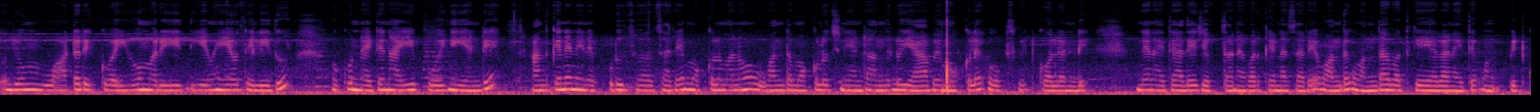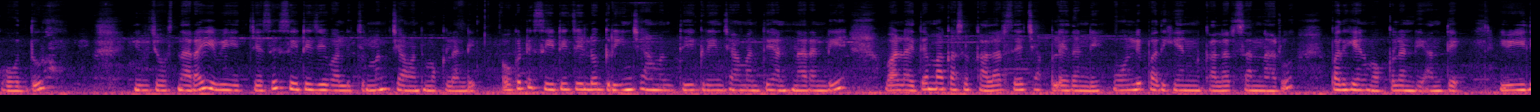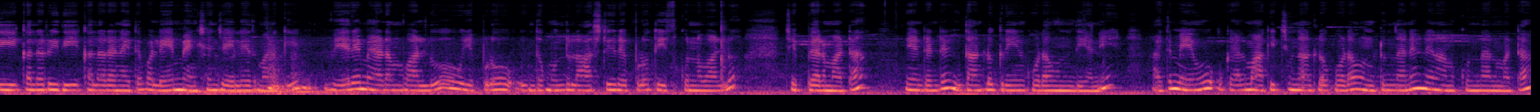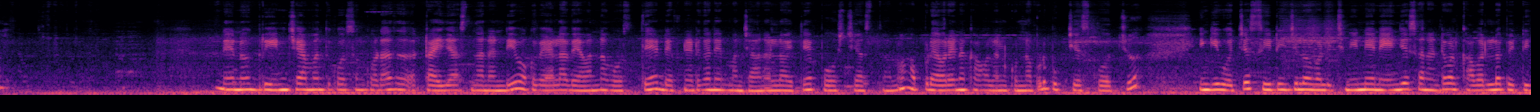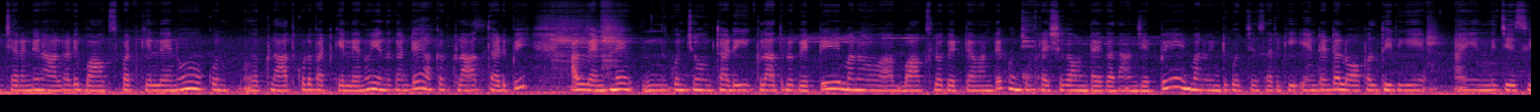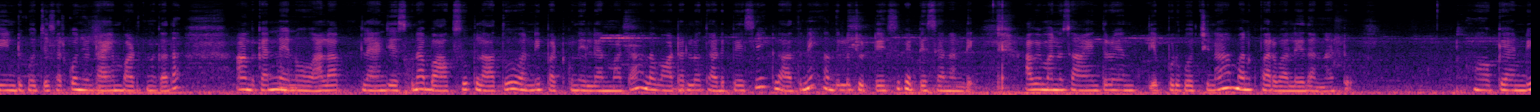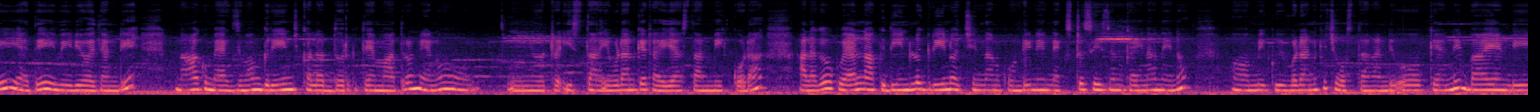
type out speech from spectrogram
కొంచెం వాటర్ ఎక్కువయ్యో మరి ఏమయ్యో తెలియదు కొన్ని అయితే నాయి పోయినాయండి అందుకనే నేను ఎప్పుడు సరే మొక్కలు మనం వంద మొక్కలు వచ్చినాయి అంటే అందులో యాభై మొక్కలే హోప్స్ పెట్టుకోవాలండి. నేనైతే అదే చెప్తాను. ఎవరికైనా సరే వందకు వంద బతికేయాలని అయితే పెట్టుకోవద్దు. ఇవి చూస్తున్నారా? ఇవి ఇచ్చేసి సిటీజీ వాళ్ళు ఇచ్చిన మనకి చామంతి మొక్కలండి. ఒకటి సిటీజీలో గ్రీన్ చామంతి గ్రీన్ చామంతి అంటున్నారండి. వాళ్ళైతే మాకు అసలు కలర్సే చెప్పలేదండి. ఓన్లీ పదిహేను కలర్స్ అన్నారు. పదిహేను మొక్కలండి అంతే. ఇది ఈ కలర్ ఇది ఈ కలర్ అని అయితే వాళ్ళు ఏం మెన్షన్ చేయలేదు మనకి. వేరే మేడం వాళ్ళు ఎప్పుడో ఇంతకుముందు లాస్ట్ ఇయర్ ఎప్పుడో తీసుకున్న వాళ్ళు చెప్పారన్నమాట. ఏంటంటే దాంట్లో గ్రీన్ కూడా ఉంది అని. అయితే మేము ఒకవేళ మాకు ఇచ్చిన దాంట్లో కూడా ఉంటుందని నేను అనుకున్నాను అనమాట నేను గ్రీన్ చామంతి కోసం కూడా ట్రై చేస్తున్నానండి. ఒకవేళ అవి ఏమన్నా వస్తే డెఫినెట్గా నేను మన ఛానల్లో అయితే పోస్ట్ చేస్తాను. అప్పుడు ఎవరైనా కావాలనుకున్నప్పుడు బుక్ చేసుకోవచ్చు. ఇంక వచ్చే సిటీజీలో వాళ్ళు ఇచ్చినవి నేను ఏం చేశానంటే వాళ్ళు కవర్లో పెట్టించారండి నేను ఆల్రెడీ బాక్స్ పట్టుకెళ్ళాను. క్లాత్ కూడా పట్టుకెళ్ళాను. ఎందుకంటే అక్కడ క్లాత్ తడిపి అవి వెంటనే కొంచెం తడి క్లాత్లో పెట్టి మనం ఆ బాక్స్లో పెట్టామంటే కొంచెం ఫ్రెష్గా ఉంటాయి కదా అని చెప్పి మనం ఇంటికి వచ్చేసరికి ఏంటంటే లోపల తిరిగి అవన్నీ చేసి ఇంటికి వచ్చేసరికి కొంచెం టైం పడుతుంది. కదా. అందుకని నేను అలా ప్లాన్ చేసుకుని ఆ బాక్స్ క్లాత్ అన్నీ పట్టుకుని వెళ్ళానమాట. అలా వాటర్లో తడిపేసి క్లాత్ని అందులో చుట్టేసి పెట్టేశానండి. అవి మనం సాయంత్రం ఎంత ఎప్పుడు వచ్చినా మనకు పర్వాలేదు అన్నట్టు. ఓకే అండి. అయితే ఈ వీడియో ఇదండి. నాకు మ్యాక్సిమం గ్రీన్ కలర్ దొరికితే మాత్రం నేను ఇస్తాను ఇవ్వడానికే ట్రై చేస్తాను మీకు కూడా. అలాగే ఒకవేళ నాకు దీంట్లో గ్రీన్ వచ్చింది అనుకోండి నేను నెక్స్ట్ సీజన్కైనా నేను మీకు ఇవ్వడానికి చూస్తానండి. ఓకే అండి. బాయ్ అండి.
